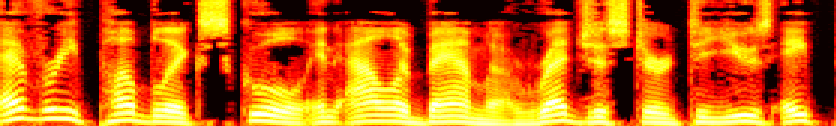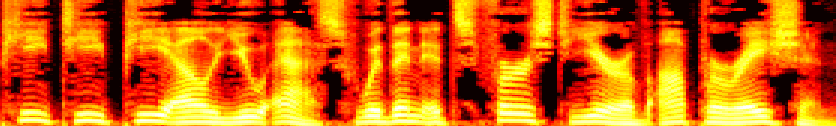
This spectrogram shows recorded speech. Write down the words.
Every public school in Alabama registered to use APTPLUS within its first year of operation.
